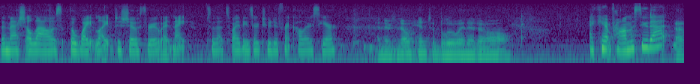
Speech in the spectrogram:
the mesh allows the white light to show through at night. So that's why these are two different colors here. And there's no hint of blue in it at all. I can't promise you that. No,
